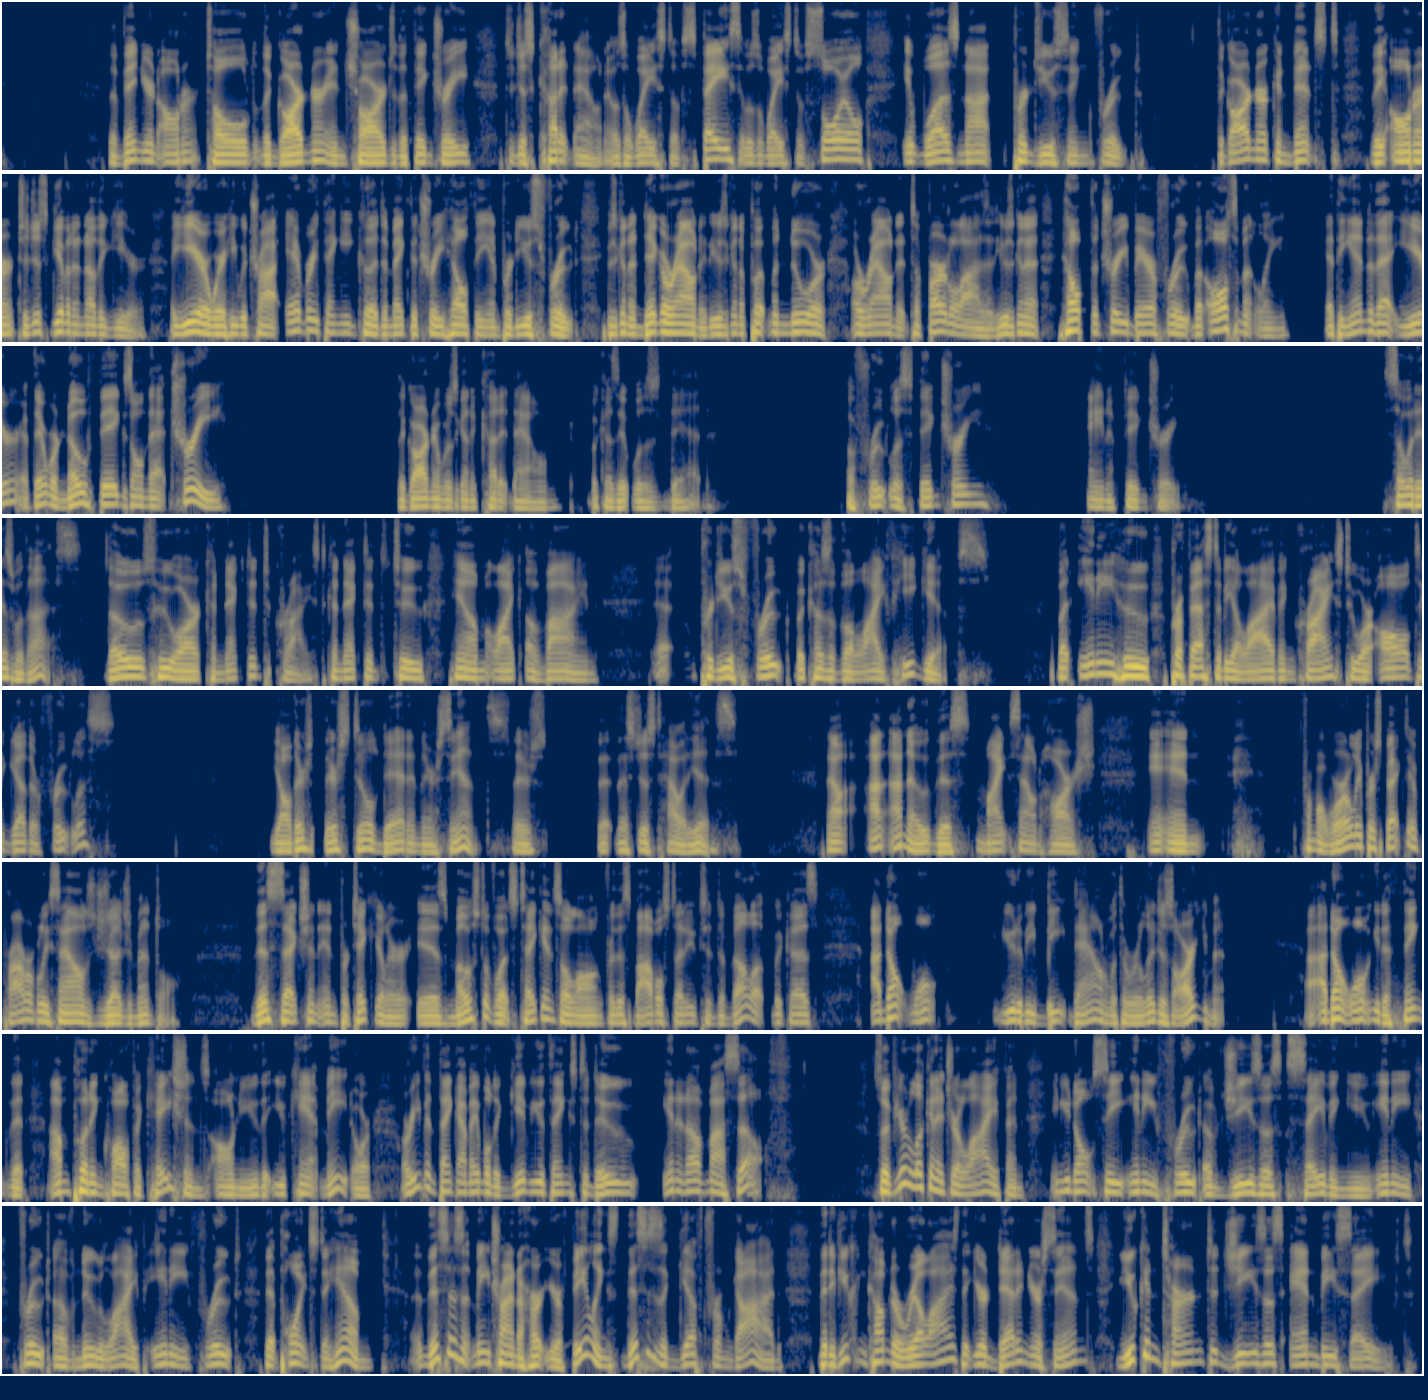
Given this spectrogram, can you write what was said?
The vineyard owner told the gardener in charge of the fig tree to just cut it down. It was a waste of space, it was a waste of soil, it was not producing fruit. The gardener convinced the owner to just give it another year, a year where he would try everything he could to make the tree healthy and produce fruit. He was going to dig around it, he was going to put manure around it to fertilize it, he was going to help the tree bear fruit. But ultimately, at the end of that year, if there were no figs on that tree, the gardener was going to cut it down because it was dead. A fruitless fig tree ain't a fig tree. So it is with us. Those who are connected to Christ, connected to Him like a vine, uh, produce fruit because of the life He gives. But any who profess to be alive in Christ, who are altogether fruitless, y'all, they're they're still dead in their sins. There's that, that's just how it is. Now, I, I know this might sound harsh, and, and from a worldly perspective, probably sounds judgmental. This section in particular is most of what's taken so long for this Bible study to develop because I don't want you to be beat down with a religious argument. I don't want you to think that I'm putting qualifications on you that you can't meet or or even think I'm able to give you things to do in and of myself. So if you're looking at your life and, and you don't see any fruit of Jesus saving you, any fruit of new life, any fruit that points to Him, this isn't me trying to hurt your feelings. This is a gift from God that if you can come to realize that you're dead in your sins, you can turn to Jesus and be saved.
